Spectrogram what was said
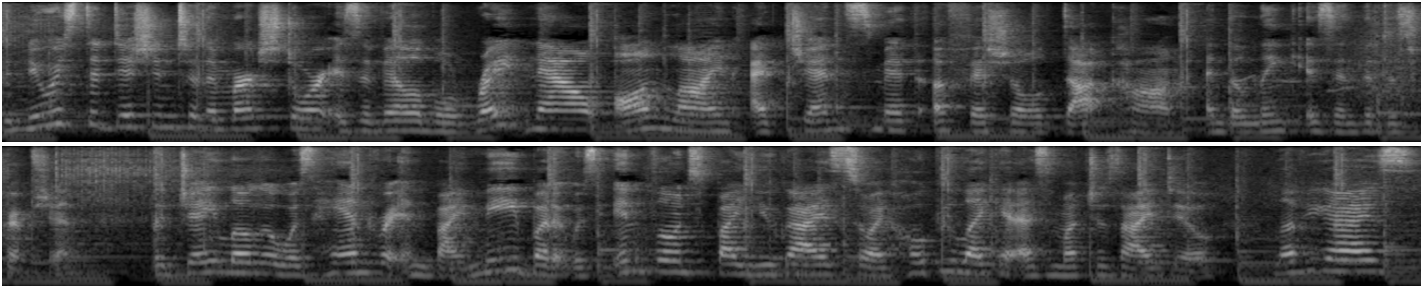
The newest addition to the merch store is available right now online at jensmithofficial.com and the link is in the description. The J logo was handwritten by me, but it was influenced by you guys, so I hope you like it as much as I do. Love you guys.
